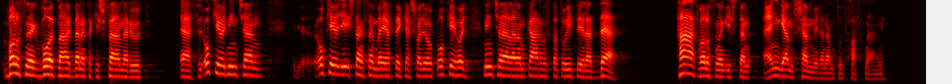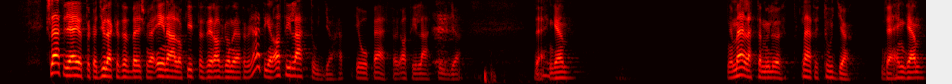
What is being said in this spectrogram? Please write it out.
Valószínűleg volt már, hogy bennetek is felmerült ez, hogy oké, okay, hogy nincsen, oké, okay, hogy Isten szembe értékes vagyok, oké, okay, hogy nincsen ellenem kárhoztató ítélet, de hát valószínűleg Isten engem semmire nem tud használni. És lehet, hogy eljöttök a gyülekezetbe, és mivel én állok itt, ezért azt gondoljátok, hogy hát igen, Attillát tudja. Hát jó, persze, hogy Attillát tudja. De engem? Én mellettem ülő, lehet, hogy tudja. De engem?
